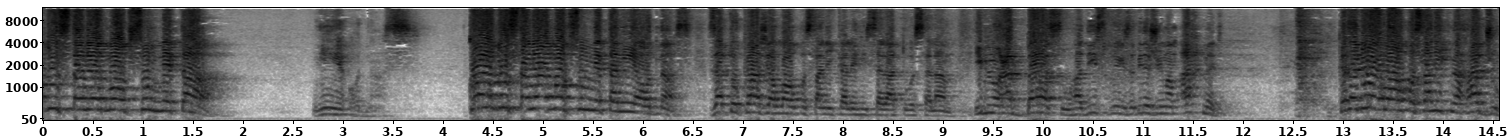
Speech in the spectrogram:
odustane od mog sunneta? Nije od nas. Ko odustane od mog sunneta nije od nas. Zato kaže Allah poslanik alaihi salatu wasalam. Ibnu Abbasu, u hadisu koji zabilježi imam Ahmed. Kada je bio Allah poslanik na hađu.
